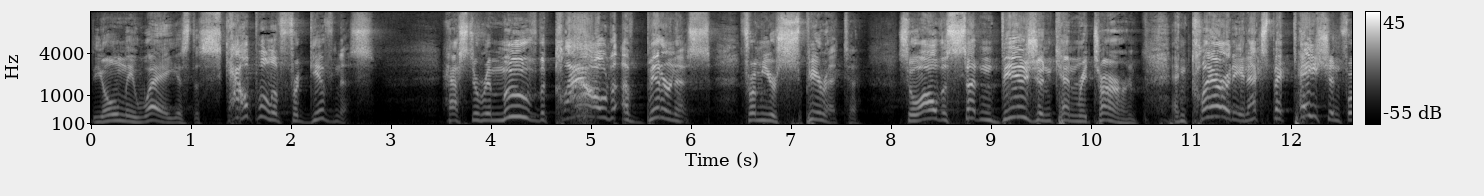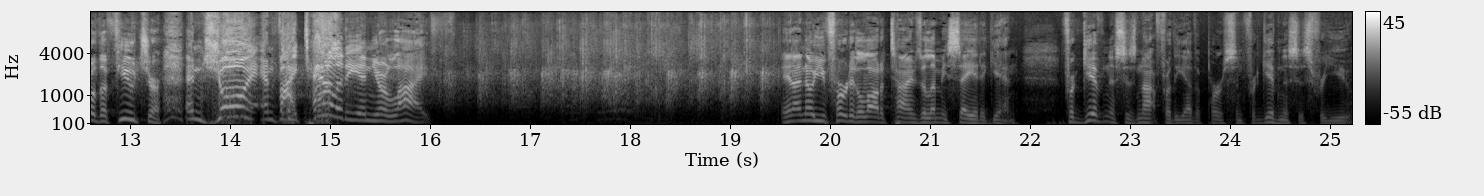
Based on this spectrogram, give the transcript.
the only way is the scalpel of forgiveness has to remove the cloud of bitterness from your spirit. So all of a sudden vision can return and clarity and expectation for the future and joy and vitality in your life. And I know you've heard it a lot of times, but let me say it again. Forgiveness is not for the other person, forgiveness is for you.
